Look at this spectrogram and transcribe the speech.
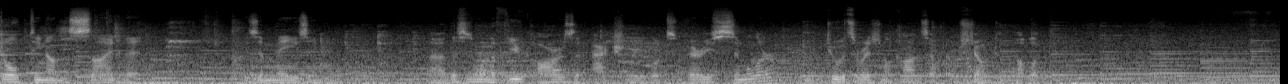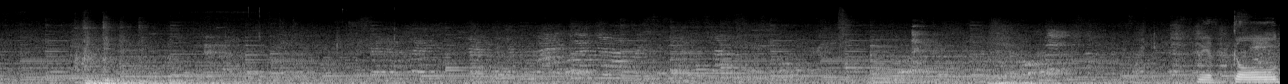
Sculpting on the side of it is amazing. Uh, this is one of the few cars that actually looks very similar to its original concept that was shown to the public. We have gold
